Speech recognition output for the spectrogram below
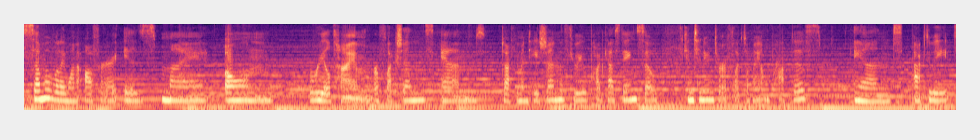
Some of what I want to offer is my own real time reflections and documentation through podcasting. So, continuing to reflect on my own practice and activate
